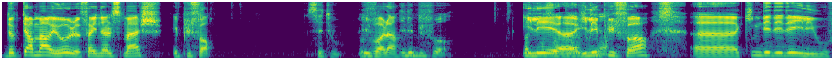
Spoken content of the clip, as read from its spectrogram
Dr Mario, le Final Smash, est plus fort. C'est tout. Il- Voilà. Il est plus fort. Pas il est, euh, il est plus fort. King DDD, il est où?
